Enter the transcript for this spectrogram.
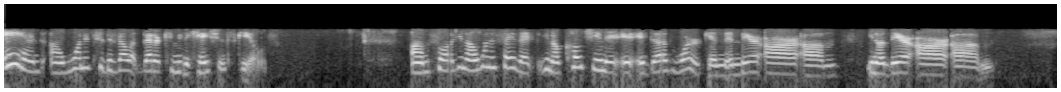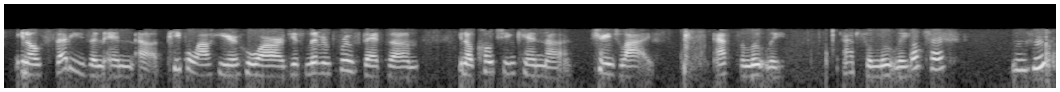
and uh, wanted to develop better communication skills. Um, so you know, I want to say that you know, coaching it, it, it does work, and and there are um, you know there are um, you know studies and and uh, people out here who are just living proof that um, you know coaching can uh, change lives. Absolutely, absolutely. Okay. Mhm.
